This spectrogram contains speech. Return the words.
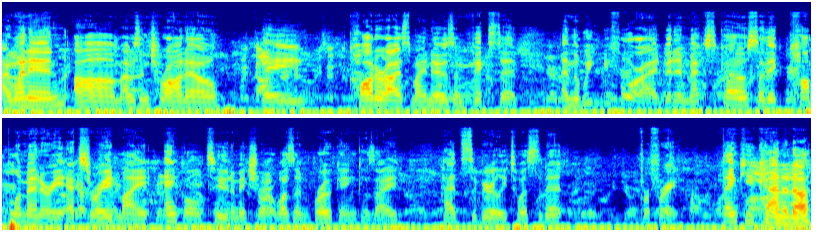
I went in. Um, I was in Toronto. They cauterized my nose and fixed it. And the week before, I had been in Mexico, so they complimentary X-rayed my ankle too to make sure it wasn't broken because I had severely twisted it for free. Thank you, Canada.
